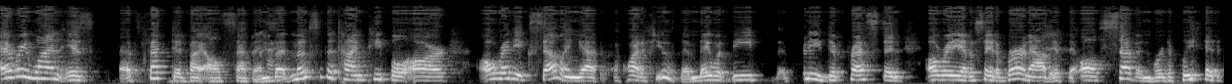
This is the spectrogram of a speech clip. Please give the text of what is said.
Everyone is affected by all seven, okay. but most of the time people are already excelling at quite a few of them. They would be pretty depressed and already at a state of burnout if all seven were depleted.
